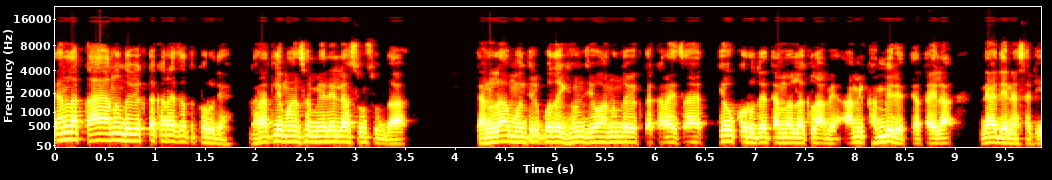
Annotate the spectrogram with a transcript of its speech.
त्यांना काय आनंद व्यक्त करायचा तर करू द्या. घरातली माणसं मेलेले असून सुद्धा त्यांना मंत्रीपद घेऊन जेव्हा आनंद व्यक्त करायचा आहे तेव्हा करू द्या. त्यांना लक लाभ आहे आम्ही खंबीर आहेत त्या ताईला न्याय देण्यासाठी.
